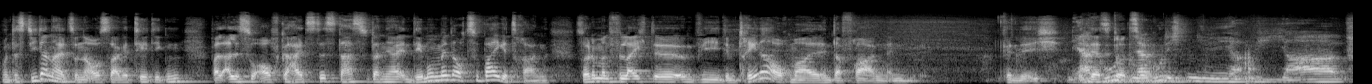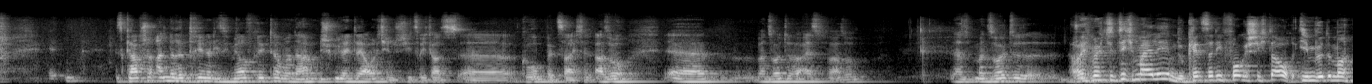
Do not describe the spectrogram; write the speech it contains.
Und dass die dann halt so eine Aussage tätigen, weil alles so aufgeheizt ist, da hast du dann ja in dem Moment auch zu beigetragen. Sollte man vielleicht äh, irgendwie dem Trainer auch mal hinterfragen, in, finde ich, Ja, in der gut, Situation. Ja, gut, ich, ja, ja. Es gab schon andere Trainer, die sich mehr aufgeregt haben und da haben die Spieler hinterher auch nicht den Schiedsrichter als äh, korrupt bezeichnet. Also, äh, man sollte, als- also, also man sollte. Aber ich möchte dich mal erleben. Du kennst ja die Vorgeschichte auch. Ihm wird immer,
